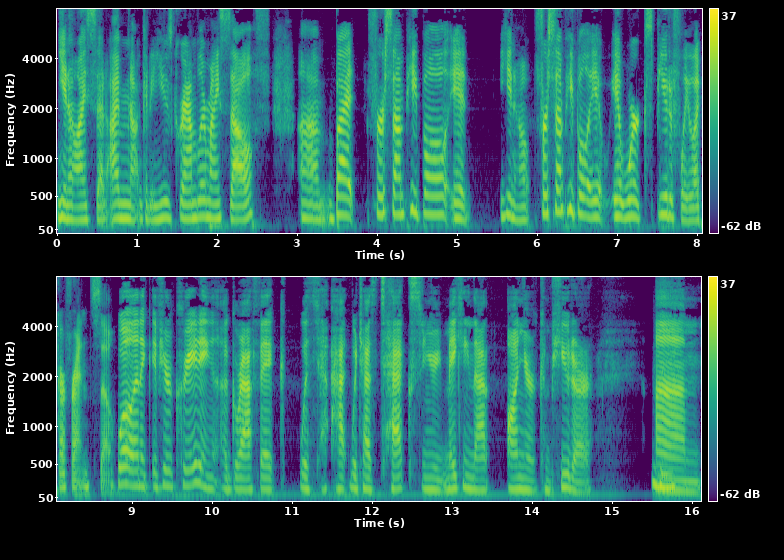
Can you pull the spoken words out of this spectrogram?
you know, I said I'm not going to use Gramblr myself, um, but for some people, it you know, for some people, it it works beautifully, like our friends. So Well, and if you're creating a graphic with which has text and you're making that on your computer, Mm-hmm. um,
